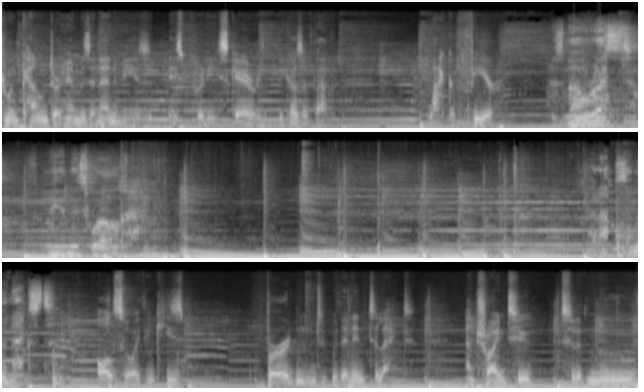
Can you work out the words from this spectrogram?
To encounter him as an enemy is, is pretty scary because of that lack of fear. There's no rest for me in this world. What happens in the next? Also, I think he's burdened with an intellect and trying to sort of move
